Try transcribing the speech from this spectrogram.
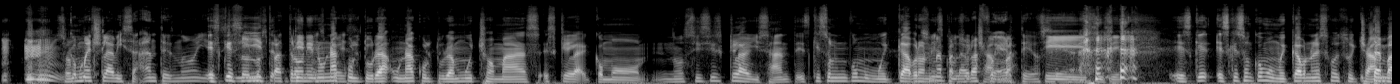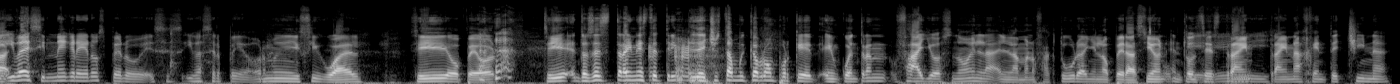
Son como mucho- esclavizantes, ¿no? Y Es que sí, los t- patrones, tienen una pues. cultura, una cultura mucho más escla- como, no sé si esclavizante, es que son como muy cabrones una con su palabra chamba. fuerte, o sí, sea. sí, sí. Es que, es que son como muy cabrones con su chamba. También iba a decir negreros, pero ese es- iba a ser peor. Es igual. Sí, o peor. Sí, entonces traen este trip. De hecho, está muy cabrón porque encuentran fallos, ¿no? En la, en la manufactura y en la operación. Entonces traen, traen a gente china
